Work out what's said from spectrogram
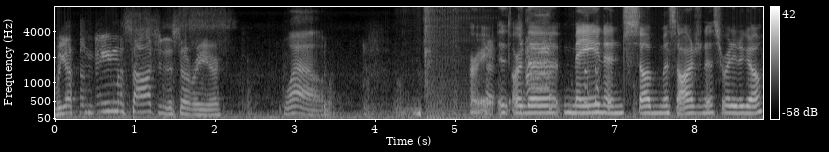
We got the main misogynist over here. Wow. Alright, is- are the main and sub misogynists ready to go?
